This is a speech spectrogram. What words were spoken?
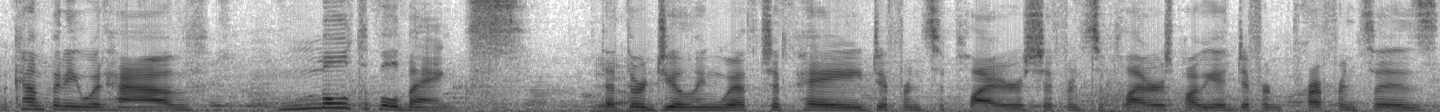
a company would have multiple banks that yeah. they're dealing with to pay different suppliers. Different suppliers probably have different preferences.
